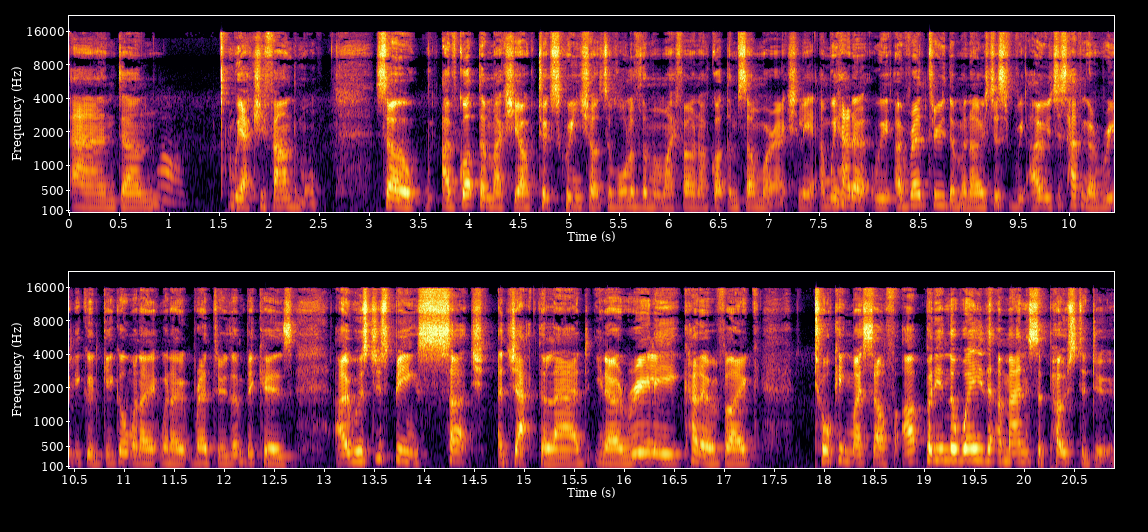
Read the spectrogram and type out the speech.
and um, we actually found them all. So I've got them actually. I took screenshots of all of them on my phone. I've got them somewhere actually, and we had a we. I read through them, and I was just I was just having a really good giggle when I when I read through them because I was just being such a Jack the lad, you know, really kind of like talking myself up, but in the way that a man is supposed to do.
